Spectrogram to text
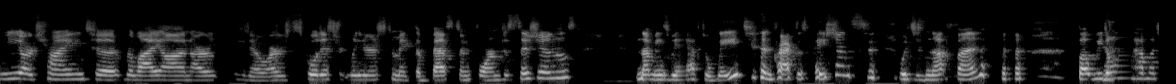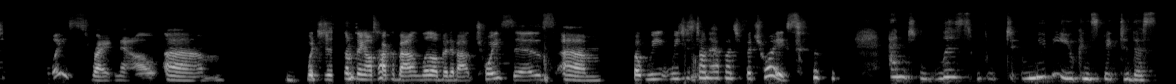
we are trying to rely on our, you know, our school district leaders to make the best informed decisions. And that means we have to wait and practice patience, which is not fun. but we don't have much choice right now, um, which is something I'll talk about a little bit about choices. Um, but we we just don't have much of a choice. and Liz, maybe you can speak to this.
